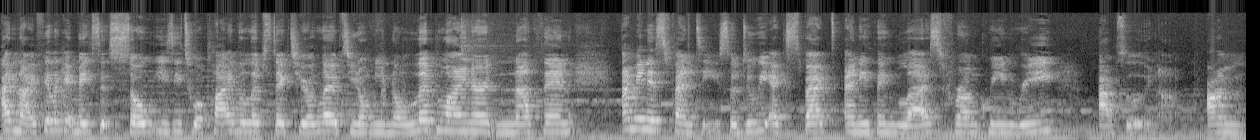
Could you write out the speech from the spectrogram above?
I don't know, I feel like it makes it so easy to apply the lipstick to your lips. You don't need no lip liner, nothing. I mean, it's Fenty, so do we expect anything less from Queen Ree? Absolutely not. I'm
